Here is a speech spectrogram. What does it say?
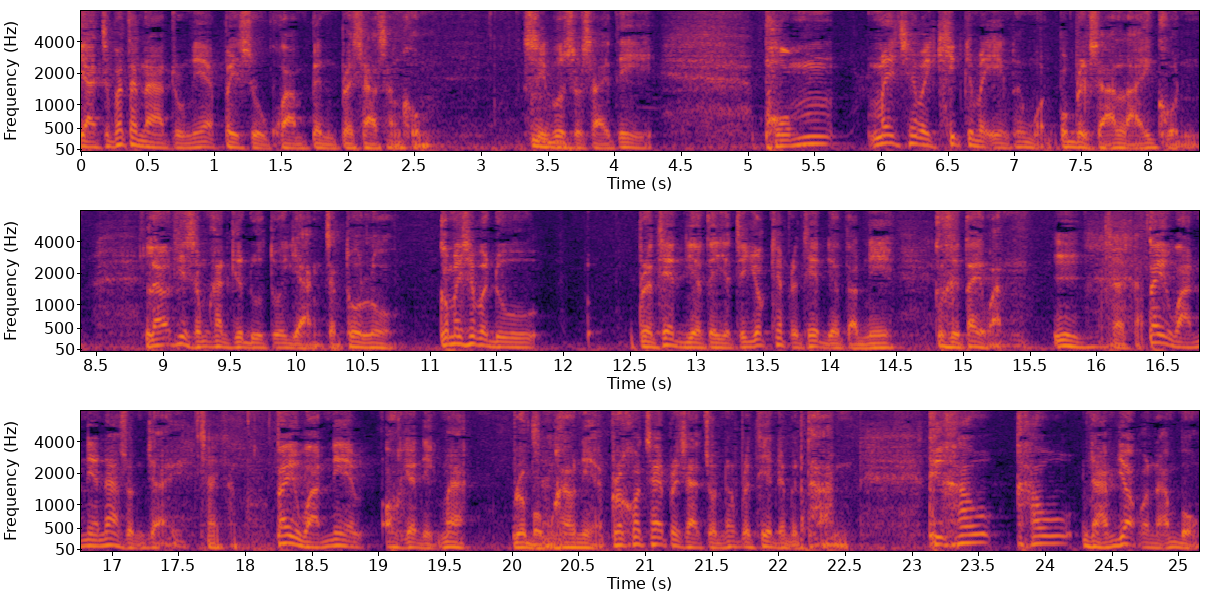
อยากจะพัฒนาตรงเนี้ยไปสู่ความเป็นประชาสังคม civil society ผมไม่ใช่ว่าคิดขึ้นมาเองทั้งหมด ผมปรึกษาหลายคน แล้วที่สำคัญคือดูตัวอย่างจากทั่วโลก ก็ไม่ใช่ว่าดู ประเทศเดียวแต่อยากจะยกแค่ประเทศเดียวตอนนี้ก็คือไต้หวันอืมใช่ครับ ไต้หวันเนี่ยน่าสนใจ ใช่ครับ ไต้หวันเนี่ยออร์แกนิกมาก ระบบของเขาเนี่ยเพราะเขาใช้ประชาชนทั้งประเทศในประธาน คือเขาเขาหนามยอกกับหนามบ่ง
